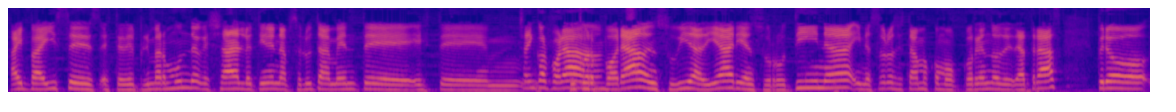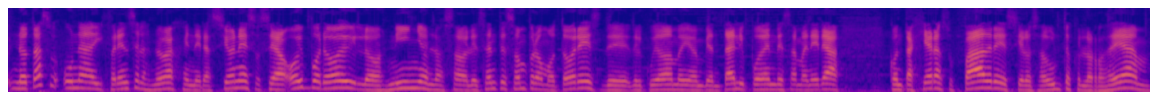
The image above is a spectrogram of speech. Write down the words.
Hay países este, del primer mundo que ya lo tienen absolutamente este, mm, Ya incorporado. incorporado en su vida diaria, en su rutina, y nosotros estamos como corriendo de, de atrás. Pero, ¿notás una diferencia en las nuevas generaciones? O sea, hoy por hoy los niños, los adolescentes son promotores de- del cuidado medioambiental y pueden de esa manera contagiar a sus padres y a los adultos que los rodean.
